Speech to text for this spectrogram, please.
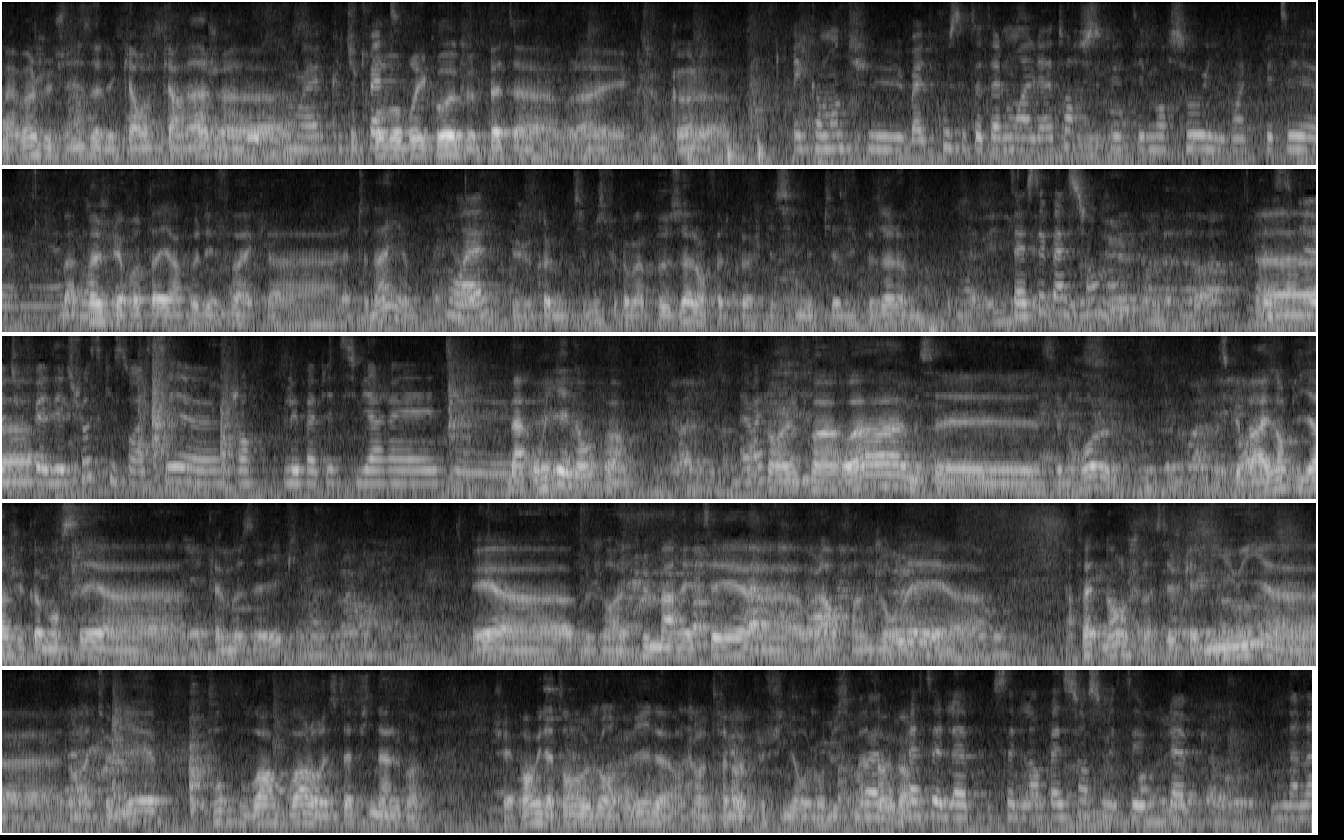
Bah, moi j'utilise des carreaux de carrelage euh, Ouais, que tu qu'on pètes. trouve au bricot et que je pète euh, voilà, et que je colle. euh. Et comment tu. Bah, du coup, c'est totalement aléatoire, parce que tes morceaux, ils vont être pétés. euh, mais, Bah, après je les retaille un peu des fois avec la, la tenaille. Ouais, Et je colle mes petits bouts, je fais comme un puzzle en fait quoi. Je dessine mes pièces du puzzle. t'es assez patient, non Parce que tu fais des choses qui sont assez. genre les papiers de cigarettes. euh, Bah oui et non quoi. Ah Encore une fois, ouais, mais c'est, drôle. Parce que par exemple, hier j'ai commencé euh, donc la mosaïque. Et euh, j'aurais pu m'arrêter euh, voilà, en fin de journée. en fait, non, je suis resté jusqu'à minuit dans l'atelier pour pouvoir voir le résultat final. J'avais pas envie d'attendre aujourd'hui, j'aurais très bien pu finir aujourd'hui ce Ouais, matin. donc là, c'est de l'impatience, mais c'est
